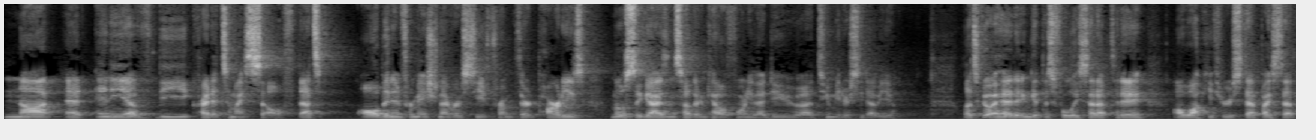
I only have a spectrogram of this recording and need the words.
Not at any of the credit to myself. That's all been information I've received from third parties, mostly guys in Southern California that do uh, two meter CW. Let's go ahead and get this fully set up today. I'll walk you through step by step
